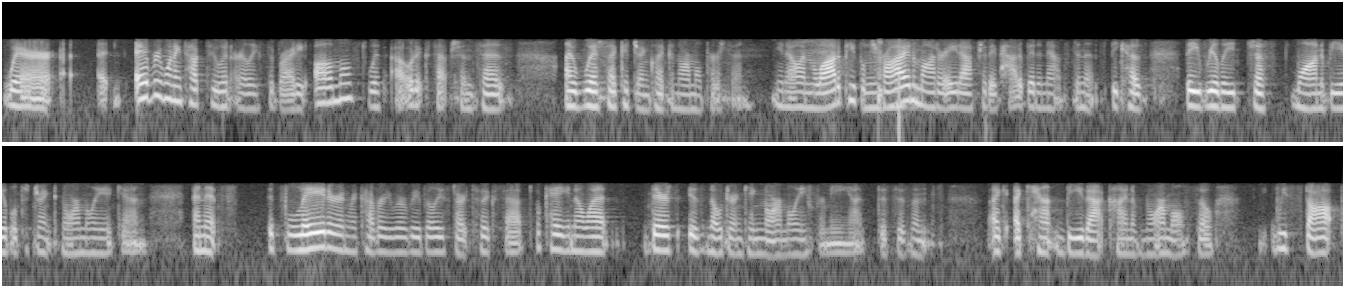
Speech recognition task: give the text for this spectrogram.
where everyone I talk to in early sobriety, almost without exception, says, I wish I could drink like a normal person. You know, and a lot of people mm-hmm. try to moderate after they've had a bit of abstinence because they really just want to be able to drink normally again. And it's it's later in recovery where we really start to accept, okay, you know what? There is is no drinking normally for me. I, this isn't I I can't be that kind of normal. So we stop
